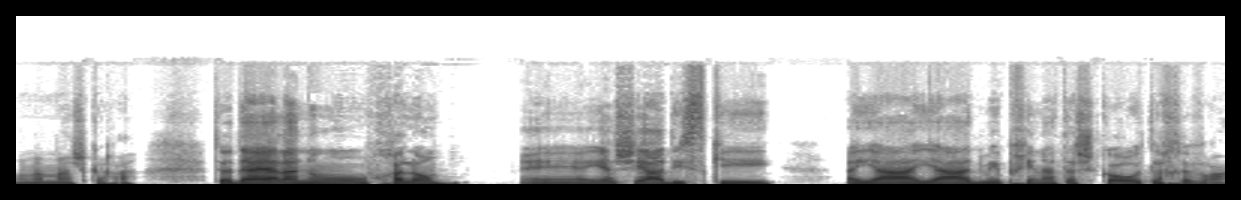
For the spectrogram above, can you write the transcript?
ממש ככה. אתה יודע, היה לנו חלום. יש יעד עסקי, היה יעד מבחינת השקעות לחברה.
